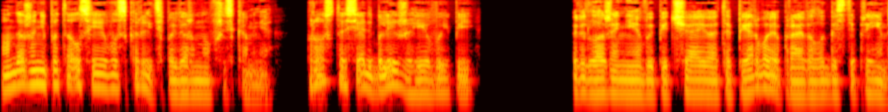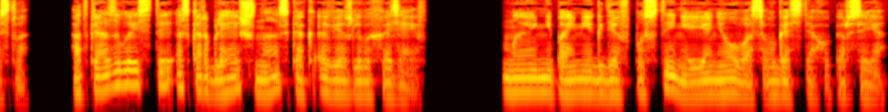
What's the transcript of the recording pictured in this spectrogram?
Он даже не пытался его скрыть, повернувшись ко мне. «Просто сядь ближе и выпей». Предложение выпить чаю — это первое правило гостеприимства. Отказываясь, ты оскорбляешь нас, как вежливых хозяев. «Мы не пойми, где в пустыне, я не у вас в гостях», — уперся я.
